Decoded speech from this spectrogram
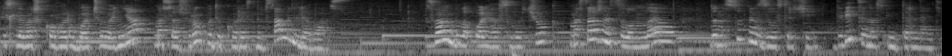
Після важкого робочого дня масаж рук буде корисним саме для вас. З вами була Ольга Соловчук, масажний салон Лео. До наступних зустрічей. Дивіться нас в інтернеті.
